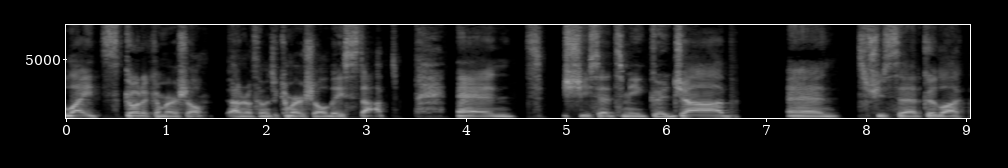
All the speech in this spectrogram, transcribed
lights go to commercial. I don't know if it was a commercial. They stopped and she said to me, good job. And she said, Good luck.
